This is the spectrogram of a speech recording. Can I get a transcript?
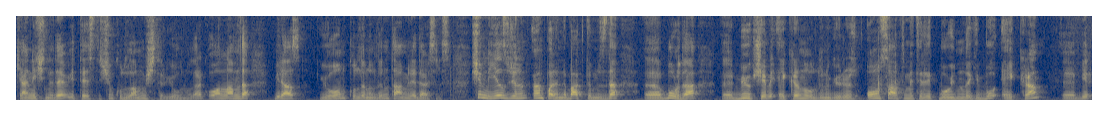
kendi içinde de bir test için kullanmıştır yoğun olarak. O anlamda biraz yoğun kullanıldığını tahmin edersiniz. Şimdi yazıcının ön paneline baktığımızda e, burada büyükçe bir ekran olduğunu görüyoruz. 10 santimetrelik boyundaki bu ekran bir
